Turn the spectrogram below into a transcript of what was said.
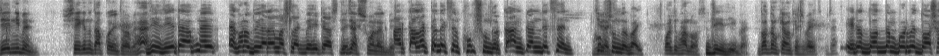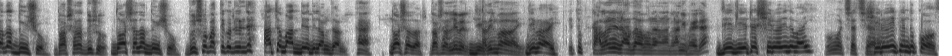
যে নিবেন সে কিন্তু গাপ করে নিতে হবে হ্যাঁ? জি জি এটা আপনার এখনও দুই আড়াই মাস লাগবে এটা আসতে। দুই চার সময় লাগবে। আর কালারটা দেখছেন খুব সুন্দর কান কান দেখছেন খুব সুন্দর ভাই। কোয়ালিটি ভালো আছে। জি জি ভাই। দরদাম কেমন কেছে ভাই এটা? দরদাম পড়বে দশ হাজার দুইশো। দশ হাজার দুশো দশ হাজার দুইশো। দুইশো বাড়তি করে দিলেন যে? আচ্ছা বাদ দিয়ে দিলাম জান। হ্যাঁ। দশ হাজার। দশ হাজার লেভেল জি। স্বাধীন ভাই। জি ভাই। এ তো কালারের রাজা রানী ভাইরা জি জি এটা শিরোই যে ভাই। ও আচ্ছা আচ্ছা। শিরোই কিন্তু কস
